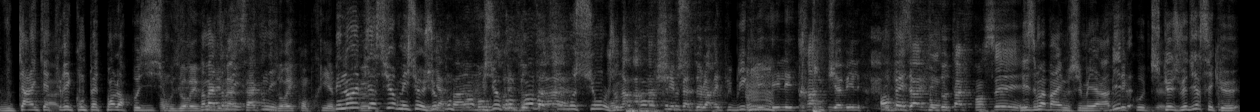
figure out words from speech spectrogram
vous caricaturez complètement leur position. vous aurez vu les massacres, vous aurez compris un Mais non, mais bien sûr, messieurs, je comprends, votre émotion. Je comprends votre émotion. de la République les, les, il y avait les En fait, visages des otages français. Laissez-moi parler, Monsieur Meyer Habib. Ce que je veux dire, c'est que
